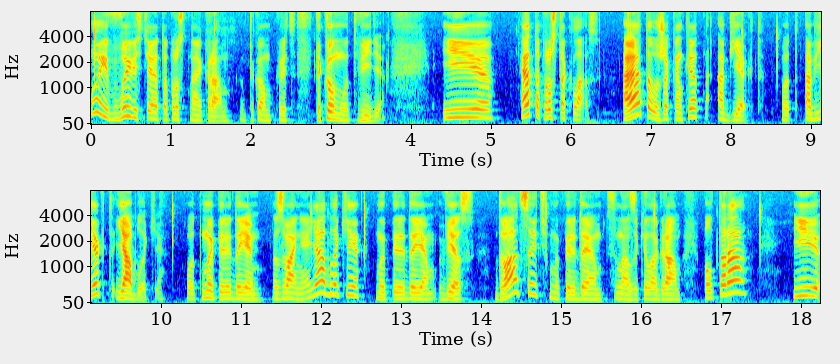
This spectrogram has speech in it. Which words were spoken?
ну и вывести это просто на экран в таком, в таком вот виде. И это просто класс. А это уже конкретно объект. Вот объект яблоки. Вот мы передаем название яблоки, мы передаем вес 20, мы передаем цена за килограмм полтора и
